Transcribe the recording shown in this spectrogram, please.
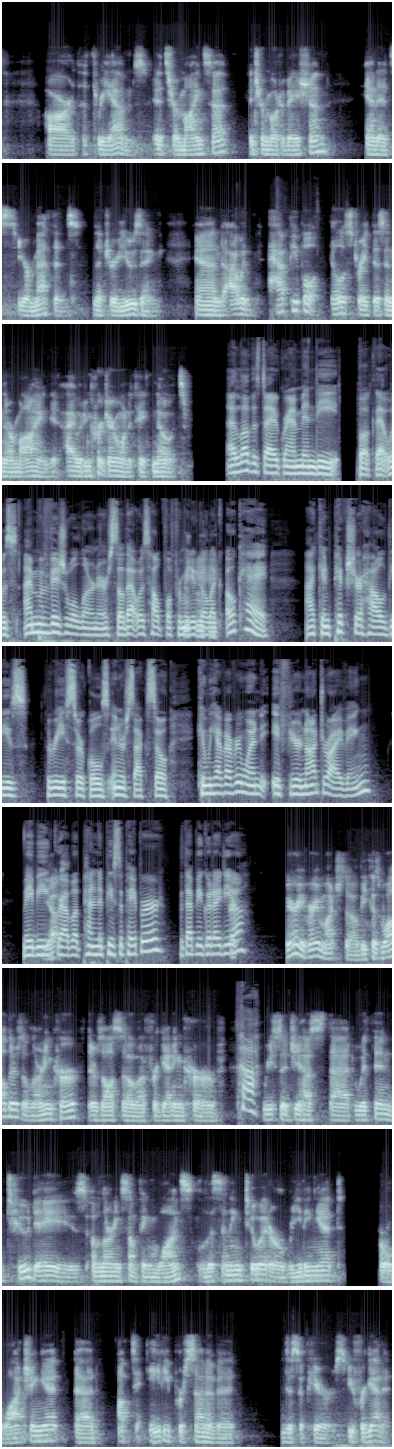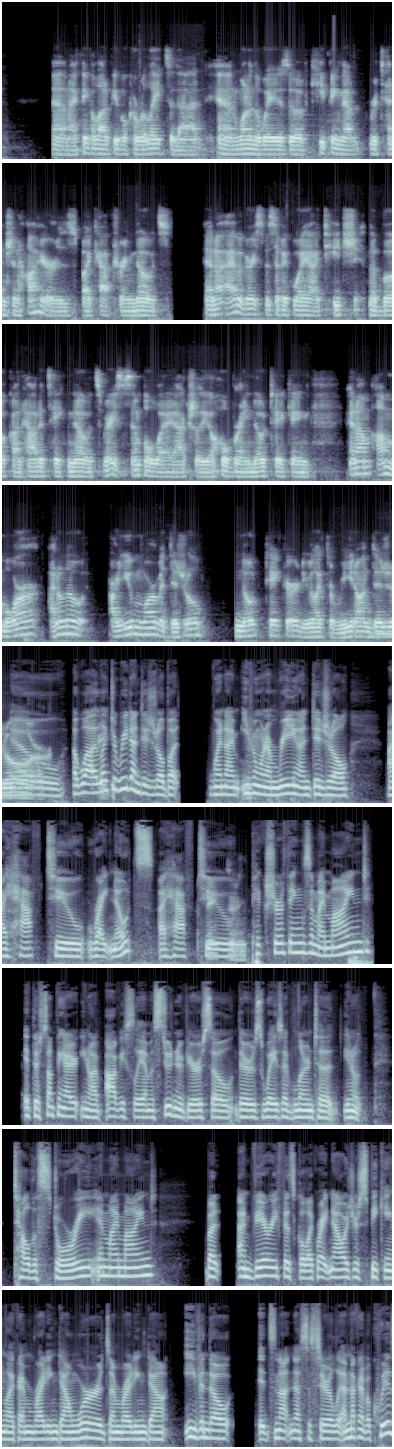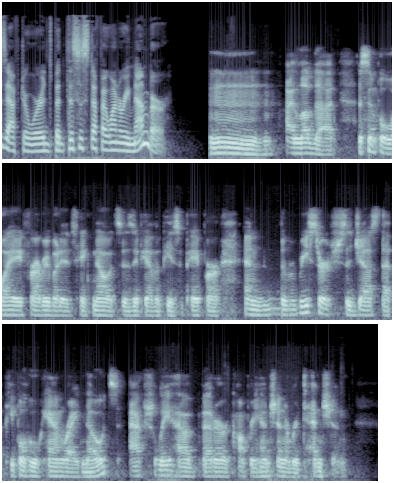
are the three M's it's your mindset, it's your motivation, and it's your methods that you're using. And I would have people illustrate this in their mind. I would encourage everyone to take notes. I love this diagram in the book. That was, I'm a visual learner, so that was helpful for me to go, mm-hmm. like, okay, I can picture how these three circles intersect. So can we have everyone, if you're not driving, maybe yes. grab a pen and a piece of paper? Would that be a good idea? Very, very much so. Because while there's a learning curve, there's also a forgetting curve. Ha. We suggest that within two days of learning something once, listening to it or reading it or watching it, that up to 80% of it disappears. You forget it. And I think a lot of people can relate to that. And one of the ways of keeping that retention higher is by capturing notes. And I have a very specific way I teach in the book on how to take notes, very simple way, actually, a whole brain note taking. And I'm, I'm more, I don't know, are you more of a digital note taker? Do you like to read on digital? No. Or? Uh, well, I like to read on digital, but when I'm, even when I'm reading on digital, I have to write notes. I have to picture things in my mind. If there's something I, you know, obviously I'm a student of yours, so there's ways I've learned to, you know, tell the story in my mind. I'm very physical. Like right now, as you're speaking, like I'm writing down words, I'm writing down, even though it's not necessarily, I'm not going to have a quiz afterwards, but this is stuff I want to remember. Mm, I love that. A simple way for everybody to take notes is if you have a piece of paper. And the research suggests that people who handwrite notes actually have better comprehension and retention,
